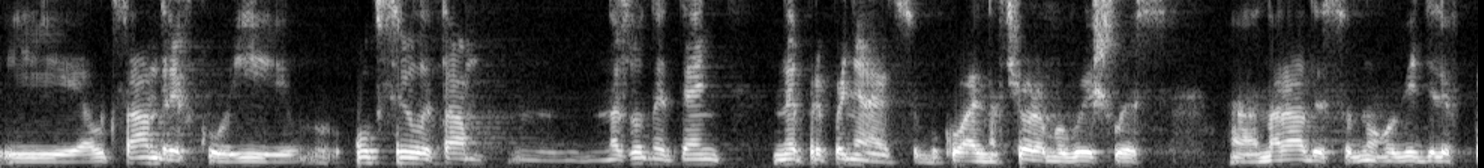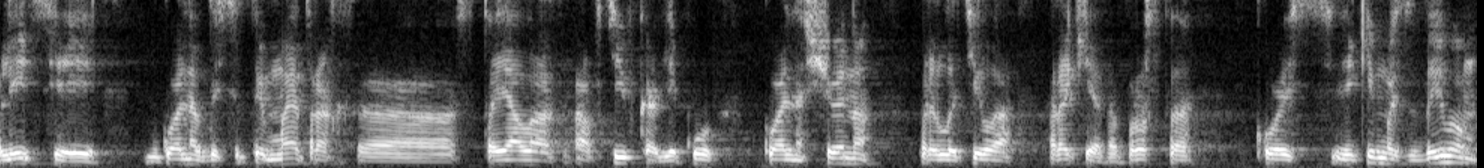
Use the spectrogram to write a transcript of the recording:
і Олександрівку, і обстріли там на жодний день не припиняються. Буквально вчора ми вийшли з е, наради з одного відділів поліції. Буквально в 10 метрах е, стояла автівка, в яку буквально щойно прилетіла ракета. Просто якоюсь якимось дивом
